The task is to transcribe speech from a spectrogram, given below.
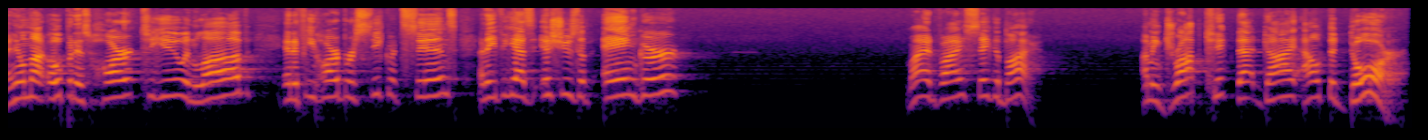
and he'll not open his heart to you in love, and if he harbors secret sins, and if he has issues of anger, my advice say goodbye. I mean, drop kick that guy out the door.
